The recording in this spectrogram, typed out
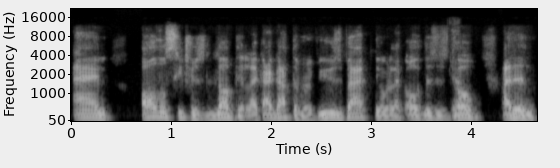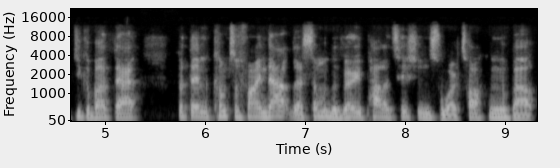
and all those teachers loved it. Like I got the reviews back; they were like, "Oh, this is dope." I didn't think about that. But then come to find out that some of the very politicians who are talking about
